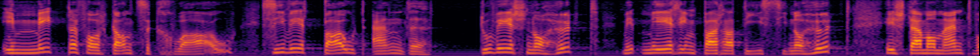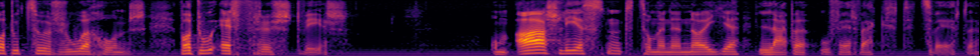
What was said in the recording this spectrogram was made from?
im Mitte der ganzen Qual, sie wird bald enden. Du wirst noch heute mit mir im Paradies sein. Noch heute ist der Moment, wo du zur Ruhe kommst, wo du erfrischt wirst, um anschließend zu einem neuen Leben auferweckt zu werden.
